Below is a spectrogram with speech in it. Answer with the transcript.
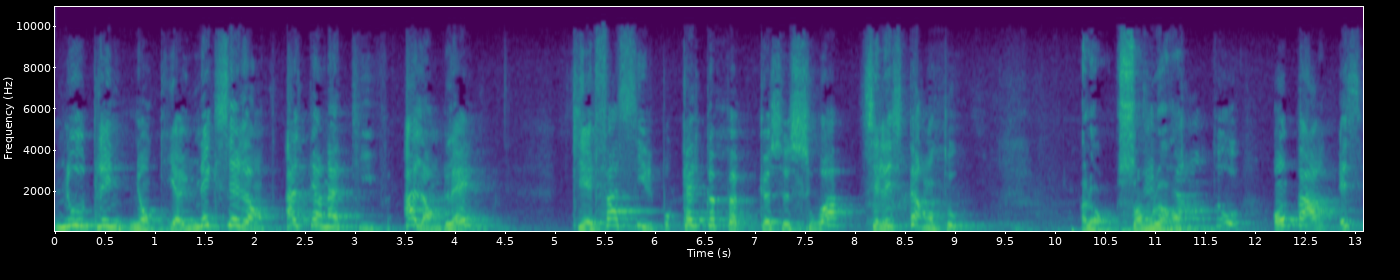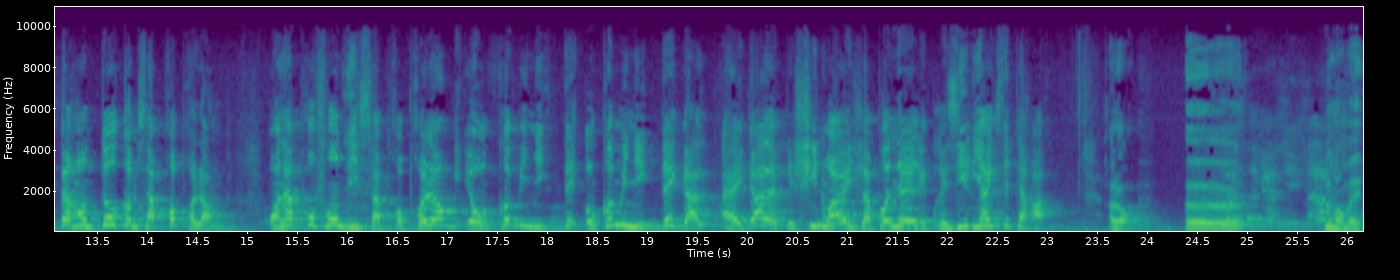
nous plaignons qu'il y a une excellente alternative à l'anglais qui est facile pour quelque peuple que ce soit, c'est l'espéranto. Alors, sans vouloir... Espéranto, on parle espéranto comme sa propre langue. On Alors... approfondit sa propre langue et on communique, on communique d'égal à égal avec les Chinois, les Japonais, les Brésiliens, etc. Alors, euh... non, non, mais...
